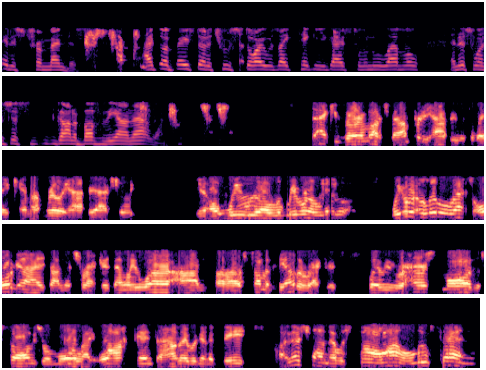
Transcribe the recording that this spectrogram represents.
it is tremendous. I thought based on a true story was like taking you guys to a new level, and this one's just gone above and beyond that one. Thank you very much, man. I'm pretty happy with the way it came out. Really happy, actually. You know, we were we were a little we were a little less organized on this record than we were on uh, some of the other records, where we rehearsed more. The songs were more like locked into how they were going to be. On this one, there was still a lot of loose ends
